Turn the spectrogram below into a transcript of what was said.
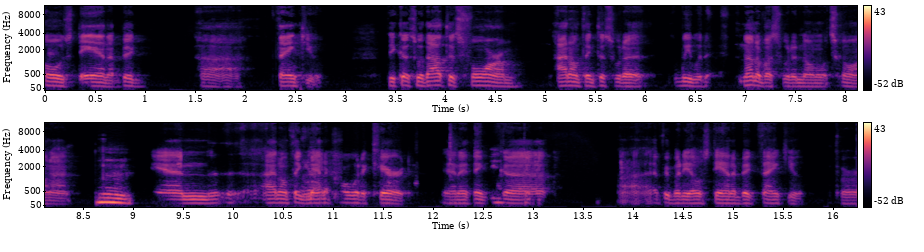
owes Dan a big uh, thank you because without this forum, I don't think this would have, we would, none of us would have known what's going on. Mm. And I don't think Matterport would have cared. And I think uh, uh, everybody owes Dan a big thank you for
